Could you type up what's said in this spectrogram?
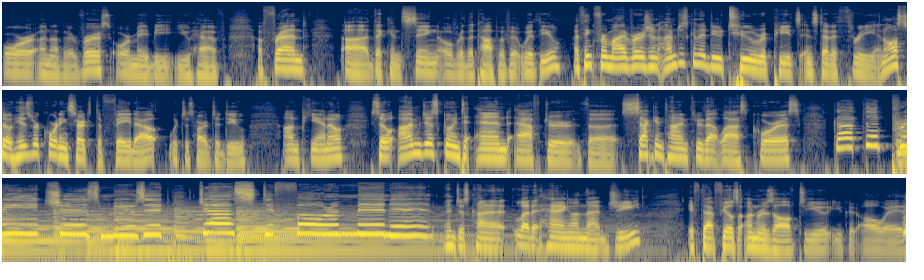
or another verse, or maybe you have a friend uh, that can sing over the top of it with you. I think for my version, I'm just going to do two repeats instead of three. And also, his recording starts to fade out, which is hard to do on piano. So I'm just going to end after the second time through that last chorus. Got the preacher's music just for a minute. And just kind of let it hang on that G. If that feels unresolved to you, you could always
